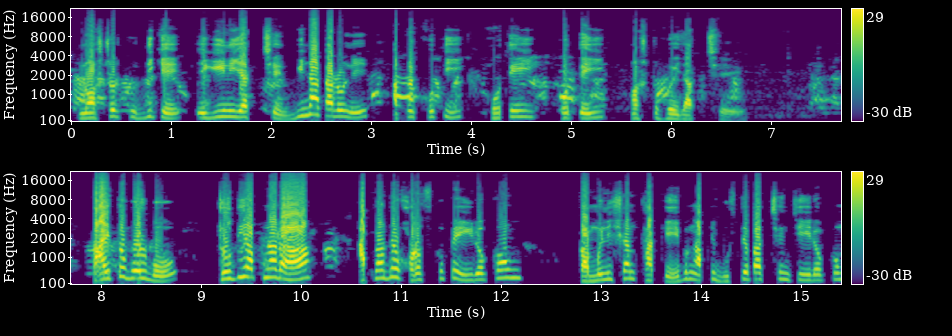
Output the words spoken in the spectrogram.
নষ্টর দিকে এগিয়ে নিয়ে যাচ্ছেন। বিনা কারণে আপনার ক্ষতি হতেই হতেই নষ্ট হয়ে যাচ্ছে। তাই তো বলব, যদি আপনারা আপনাদের হরস্কোপে এইরকম কম্বিনেশন থাকে এবং আপনি বুঝতে পাচ্ছেন যে এরকম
